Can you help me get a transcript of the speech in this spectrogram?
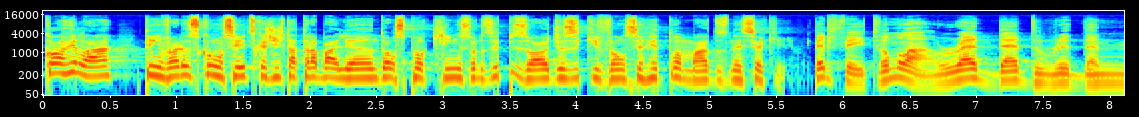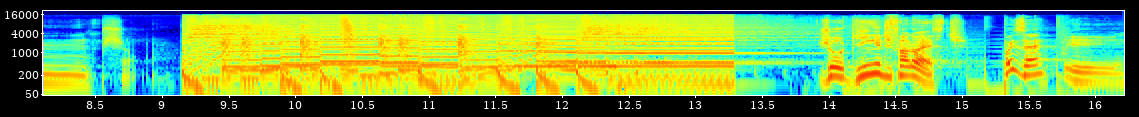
corre lá. Tem vários conceitos que a gente tá trabalhando aos pouquinhos todos os episódios e que vão ser retomados nesse aqui. Perfeito, vamos lá. Red Dead Redemption. Joguinho de faroeste. Pois é, e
